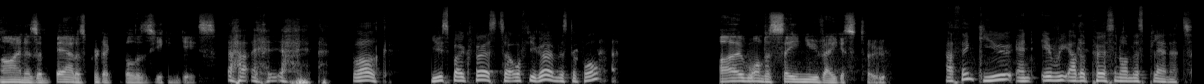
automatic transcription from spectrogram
Mine is about as predictable as you can guess. well, you spoke first, so off you go, Mr. Paul. I want to see New Vegas 2. I think you and every other person on this planet.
